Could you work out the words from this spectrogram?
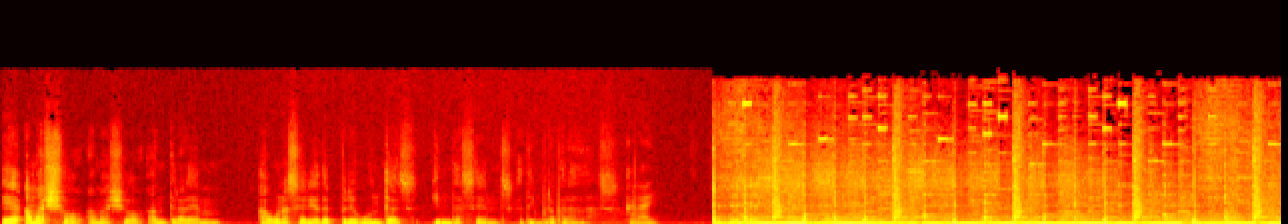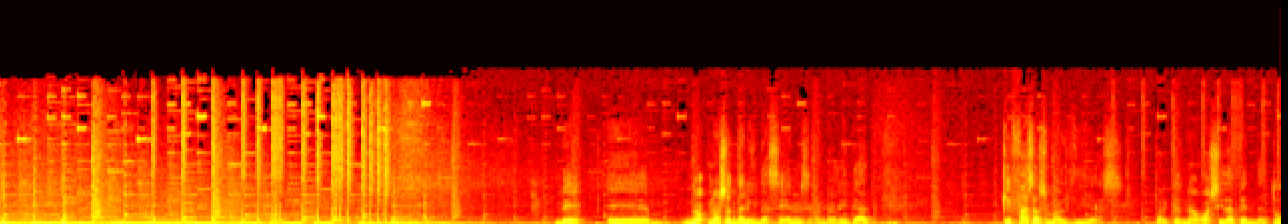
Eh, amb això, amb això entrarem a una sèrie de preguntes indecents que tinc preparades. Carai. Bé, eh, no, no són tan indecents, en realitat. Què fas els mals dies? Perquè el negoci depèn de tu.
